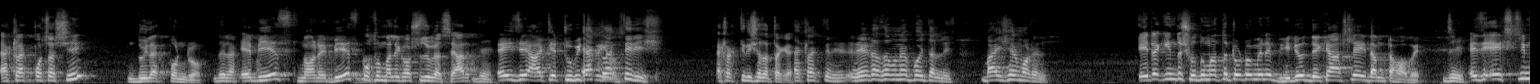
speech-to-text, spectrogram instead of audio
এক লাখ পঁচাশি দুই লাখ পনেরো। দুই লাখ এবিএস নন এবিএস প্রথম মালিক হওয়ার সুযোগ আছে। আর। এই যে আর টি টু বিটা এক লাখ তিরিশ। এক লাখ তিরিশ হাজার টাকা। এক লাখ তিরিশ। রেট আছে মনে হয় পঁয়তাল্লিশ। বাইশের মডেল এটা কিন্তু শুধুমাত্র টোটো মেনে ভিডিও দেখে আসলে এই দামটা হবে। এই যে এক্সট্রিম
